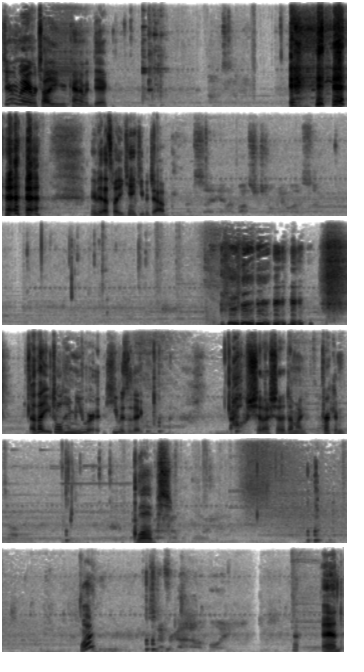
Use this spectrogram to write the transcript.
Did anybody ever tell you you're kind of a dick? Maybe that's why you can't keep a job. I'd say, yeah, my boss just told me I was, so. I thought you told him you were he was a dick. Oh shit! I should have done my frickin' gloves. What? So I forgot I'm a boy. And?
